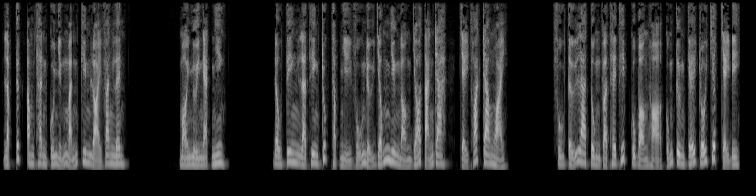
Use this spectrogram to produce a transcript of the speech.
lập tức âm thanh của những mảnh kim loại vang lên. Mọi người ngạc nhiên. Đầu tiên là thiên trúc thập nhị vũ nữ giống như ngọn gió tản ra, chạy thoát ra ngoài. Phụ tử La Tùng và thê thiếp của bọn họ cũng tương kế trối chết chạy đi,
